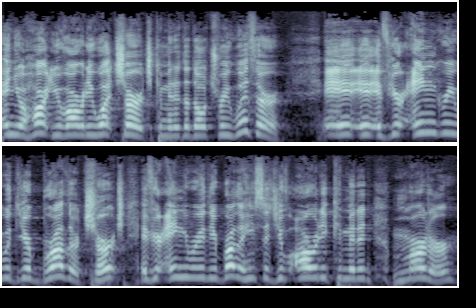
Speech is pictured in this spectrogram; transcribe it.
in your heart, you've already what, church? Committed adultery with her. If you're angry with your brother, church, if you're angry with your brother, he says you've already committed murder.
